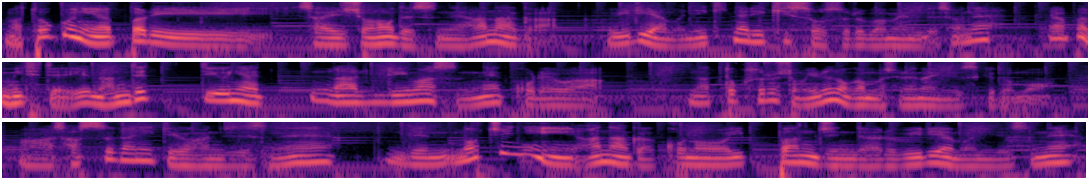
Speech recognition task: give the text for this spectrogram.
まあ、特にやっぱり最初のですね、アナがウィリアムにいきなりキスをする場面ですよね。やっぱ見てて、え、なんでっていうにはなりますね、これは。納得する人もいるのかもしれないんですけども、さすがにっていう感じですね。で、後にアナがこの一般人であるウィリアムにですね、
